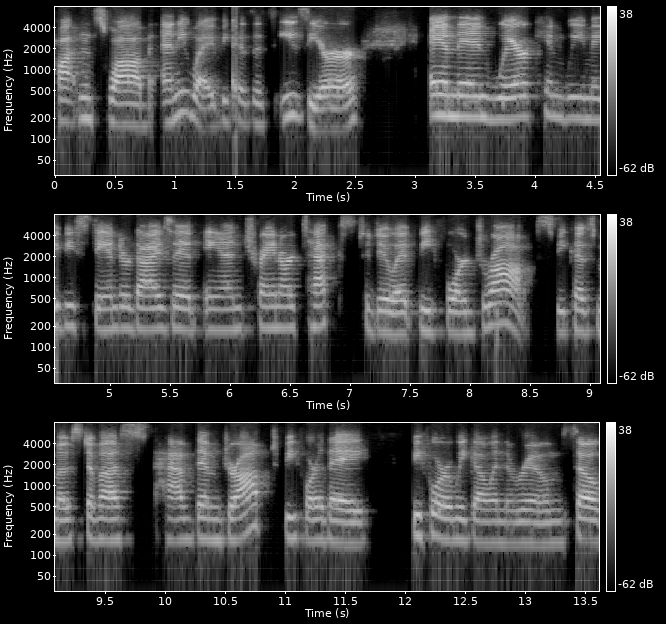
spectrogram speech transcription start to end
cotton swab anyway because it's easier. And then where can we maybe standardize it and train our techs to do it before drops? Because most of us have them dropped before they before we go in the room. So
